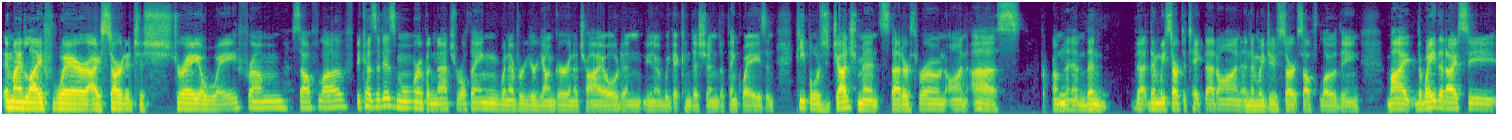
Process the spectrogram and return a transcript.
in my life where I started to stray away from self love because it is more of a natural thing whenever you're younger and a child, and you know, we get conditioned to think ways and people's judgments that are thrown on us from mm-hmm. them, then that then we start to take that on and then we do start self loathing. My the way that I see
